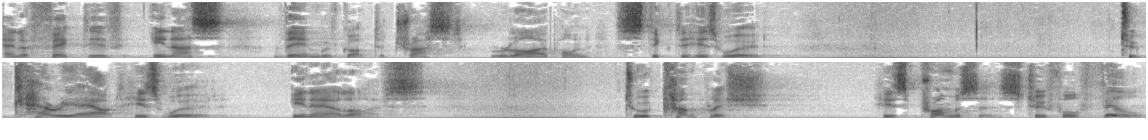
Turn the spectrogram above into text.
and effective in us, then we've got to trust, rely upon, stick to His word. To carry out His word in our lives. To accomplish His promises, to fulfill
